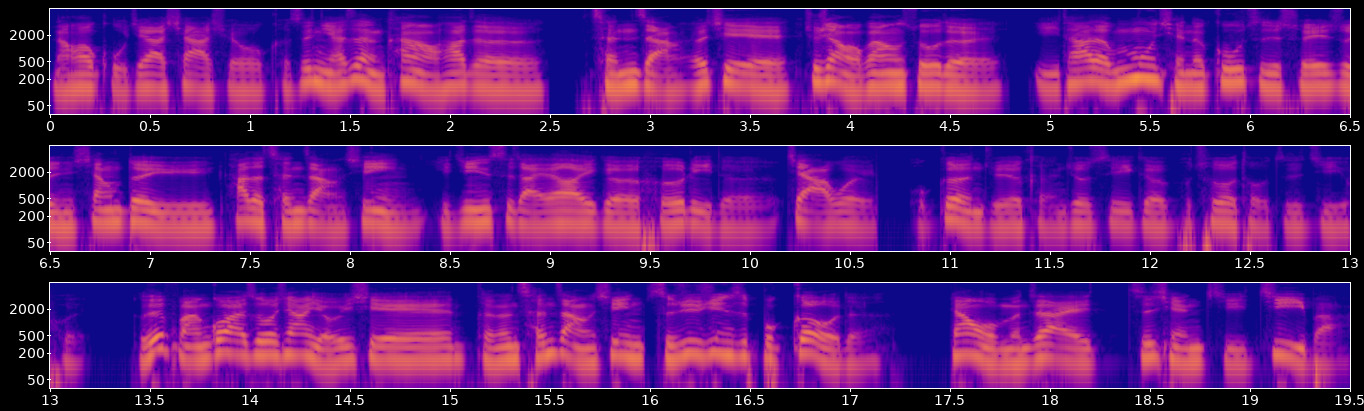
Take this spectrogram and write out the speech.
然后股价下修，可是你还是很看好它的成长，而且就像我刚刚说的，以它的目前的估值水准，相对于它的成长性已经是来到一个合理的价位，我个人觉得可能就是一个不错的投资机会。可是反过来说，像有一些可能成长性、持续性是不够的，像我们在之前几季吧，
